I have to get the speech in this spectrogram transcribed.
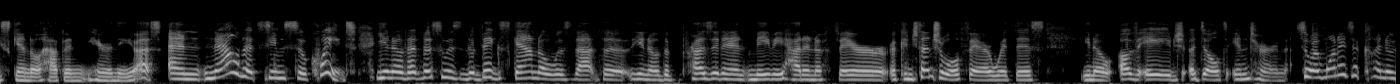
scandal happened here in the US. And now that seems so quaint, you know, that this was the big scandal was that the, you know, the president maybe had an affair, a consensual affair with this you know, of age adult intern. So I wanted to kind of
